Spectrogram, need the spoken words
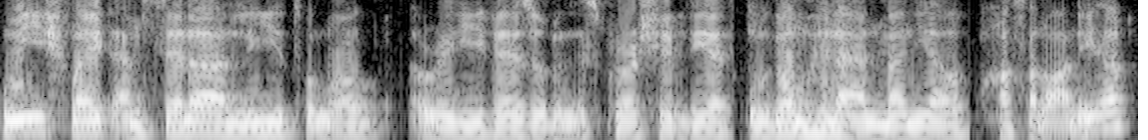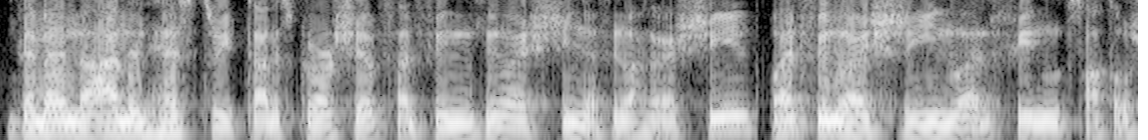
وشوية أمثلة لطلاب already فازوا بال scholarship ديت وجم هنا ألمانيا وحصلوا عليها. كمان عن ال history بتاع ال scholarship في 2022 2021 و2020 و2019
